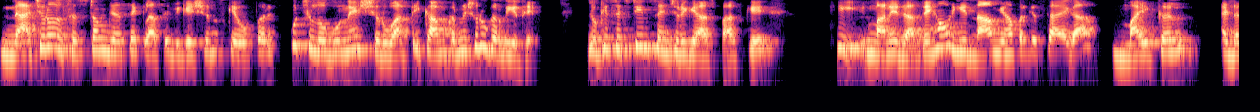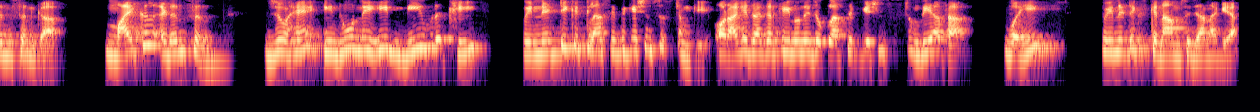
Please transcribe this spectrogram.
नेचुरल सिस्टम जैसे क्लासिफिकेशंस के ऊपर कुछ लोगों ने शुरुआती काम करने शुरू कर दिए थे, जो कि सिक्सटीन सेंचुरी के आसपास के ही माने जाते हैं और ये नाम यहाँ पर किसका आएगा? माइकल एडनसन का। माइकल एडनसन जो है, इन्होंने ही नींव रखी फिनेटिक क्लासिफिकेशन सिस्टम की। और आगे जाकर के इन्होंने जो क्लासिफिकेशन सिस्टम दिया था, वही ट्विनेटिक्स के नाम से जाना गया,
